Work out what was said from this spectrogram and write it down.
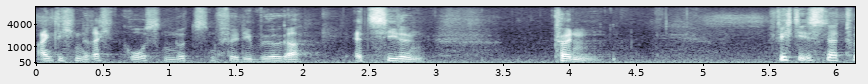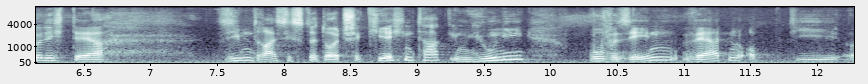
eigentlich einen recht großen Nutzen für die Bürger erzielen können. Wichtig ist natürlich der 37. Deutsche Kirchentag im Juni, wo wir sehen werden, ob die äh,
